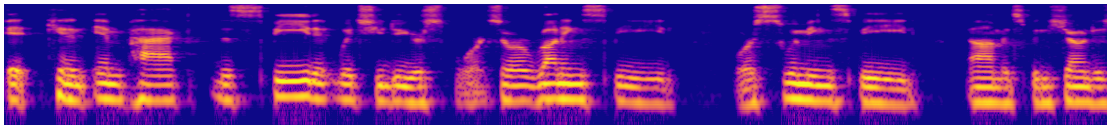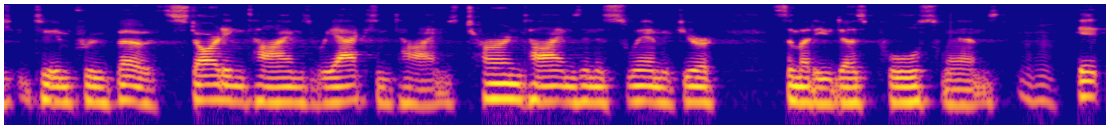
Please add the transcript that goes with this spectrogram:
it can impact the speed at which you do your sport. So, a running speed or swimming speed. Um, it's been shown to, to improve both starting times, reaction times, turn times in a swim. If you're somebody who does pool swims, mm-hmm. it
